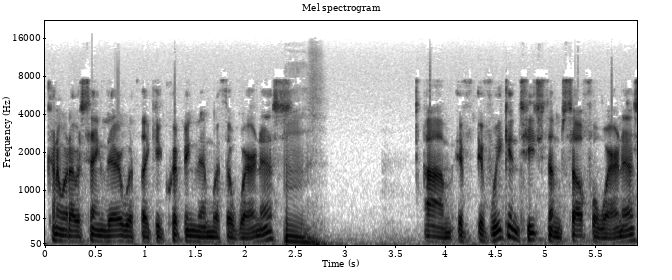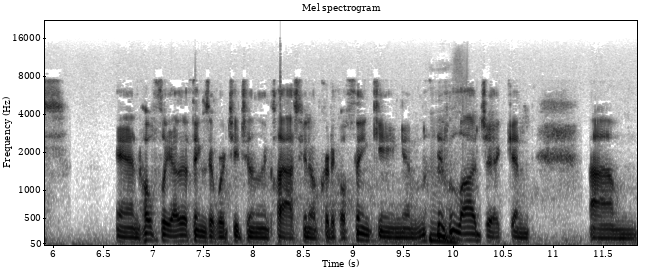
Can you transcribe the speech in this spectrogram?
kind of what I was saying there with like equipping them with awareness, um, if, if we can teach them self awareness and hopefully other things that we're teaching them in the class, you know, critical thinking and logic, and um,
